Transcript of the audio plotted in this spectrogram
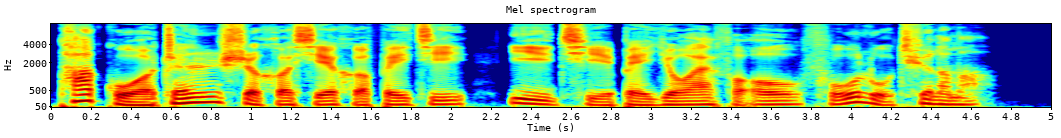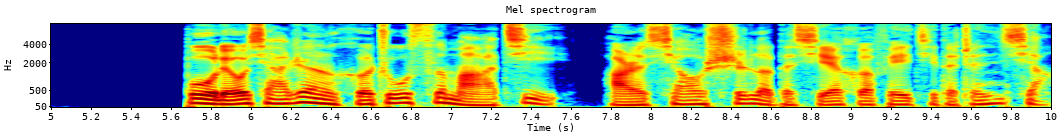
它果真是和协和飞机一起被 UFO 俘虏去了吗？不留下任何蛛丝马迹而消失了的协和飞机的真相。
